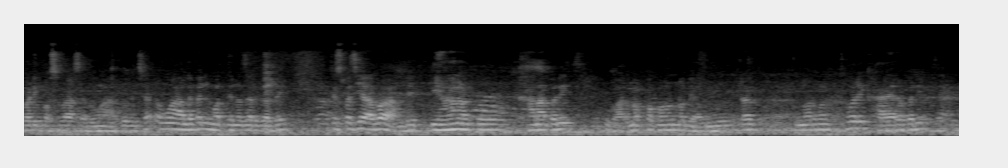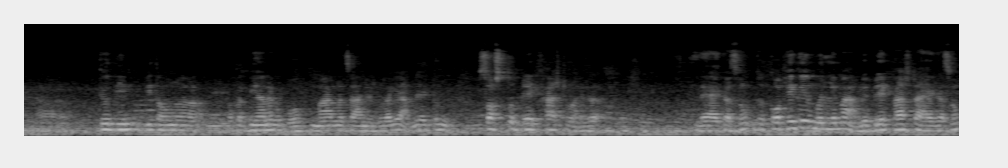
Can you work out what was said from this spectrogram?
बढी बसोबासहरू उहाँहरूको पनि छ र उहाँहरूलाई पनि मध्यनजर गर्दै त्यसपछि अब हामीले बिहानको खाना पनि घरमा पकाउनु नभ्याउने र नर्मल थोरै खाएर पनि त्यो दिन बिताउन मतलब बिहानको भोक मार्न चाहनेहरूको लागि हामीले एकदम सस्तो ब्रेकफास्ट भनेर ल्याएका छौँ जो कफीकै मूल्यमा हामीले ब्रेकफास्ट राखेका छौँ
